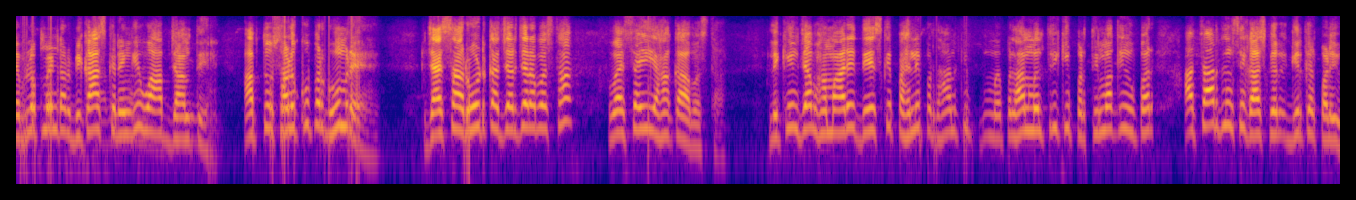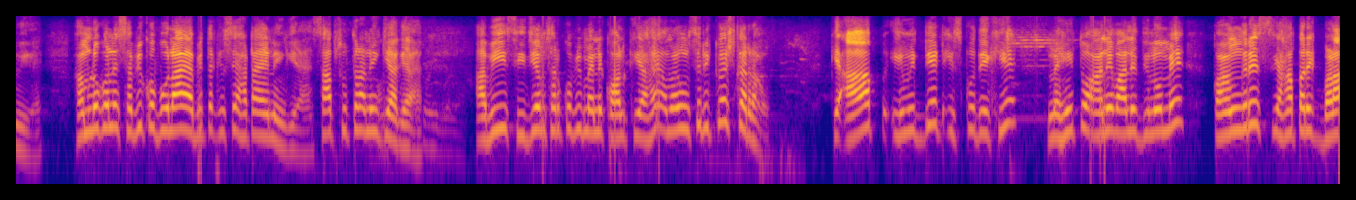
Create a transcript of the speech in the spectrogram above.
डेवलपमेंट और विकास करेंगे वो आप जानते हैं आप तो सड़कों पर घूम रहे हैं जैसा रोड का जर्जर अवस्था वैसा ही यहाँ का अवस्था लेकिन जब हमारे देश के पहले प्रधान की प्रधानमंत्री की प्रतिमा के ऊपर आज चार दिन से गाज कर गिर कर पड़ी हुई है हम लोगों ने सभी को बोला है अभी तक इसे हटाया नहीं गया है साफ सुथरा नहीं किया गया है अभी सीजीएम सर को भी मैंने कॉल किया है और मैं उनसे रिक्वेस्ट कर रहा हूँ कि आप इमिडिएट इसको देखिए नहीं तो आने वाले दिनों में कांग्रेस यहाँ पर एक बड़ा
